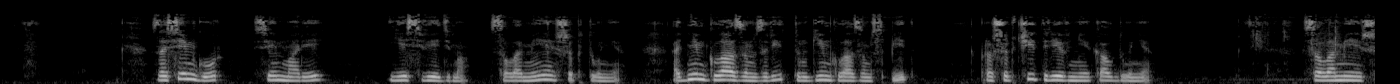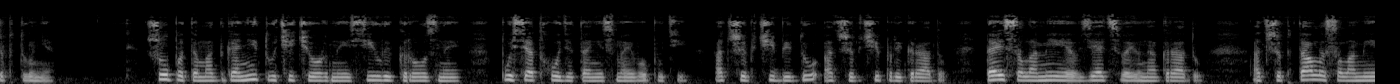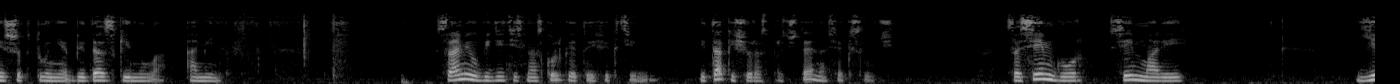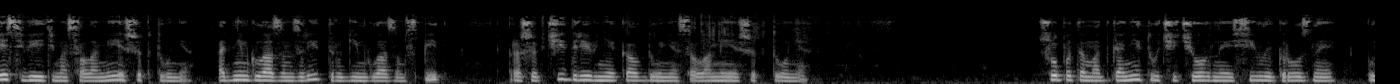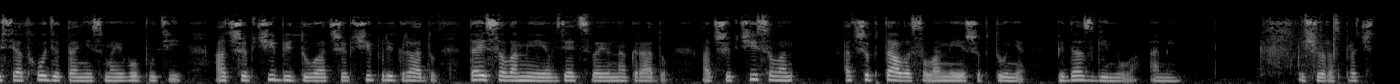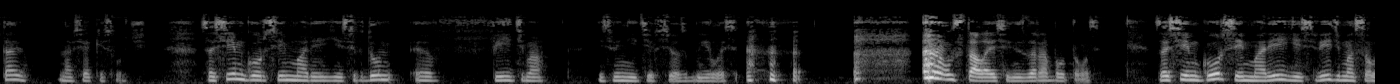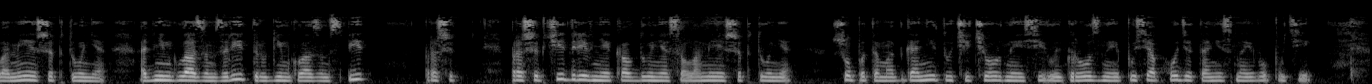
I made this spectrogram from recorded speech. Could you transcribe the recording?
За семь гор, семь морей есть ведьма, Соломея Шептунья. Одним глазом зрит, другим глазом спит, прошепчи древняя колдунья. Соломея Шептунья. Шепотом отгони тучи черные, силы грозные, пусть отходят они с моего пути. Отшепчи беду, отшепчи преграду. Дай Соломея взять свою награду. Отшептала Соломея шептунья. Беда сгинула. Аминь. Сами убедитесь, насколько это эффективно. Итак, еще раз прочитаю на всякий случай. За семь гор, семь морей. Есть ведьма Соломея шептунья. Одним глазом зрит, другим глазом спит. Прошепчи древняя колдунья Соломея шептуня. Шепотом отгони тучи черные, силы грозные, Пусть отходят они с моего пути. Отшепчи беду, отшепчи преграду, Дай Соломея взять свою награду. Отшепчи Солом... Отшептала Соломея шептуня. Беда сгинула. Аминь. Еще раз прочитаю, на всякий случай. За семь гор, семь морей есть в дом э, ведьма. Извините, все сбилось. Устала я сегодня, заработалась. За семь гор, семь морей есть ведьма Соломея Шептуня. Одним глазом зрит, другим глазом спит. Прошеп... Прошепчи, древняя колдунья, Соломея Шептуня, шепотом отгони тучи черные, силы грозные, пусть обходят они с моего пути.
